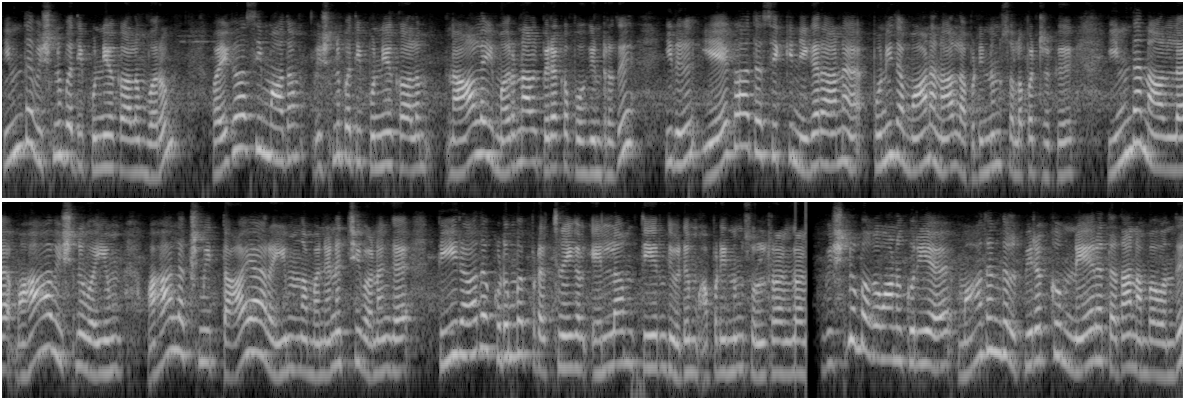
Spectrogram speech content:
இந்த விஷ்ணுபதி புண்ணிய காலம் வரும். வைகாசி மாதம் விஷ்ணுபதி புண்ணிய காலம் நாளை மறுநாள் பிறக்கப் போகின்றது. இது ஏகாதசிக்கு நிகரான புனிதமான நாள் அப்படின்னும் சொல்லப்பட்டிருக்கு. இந்த நாளில் மகாவிஷ்ணுவையும் மகாலட்சுமி தாயாரையும் நம்ம நினச்சி வணங்க தீராத குடும்ப பிரச்சனைகள் எல்லாம் தீர்ந்துவிடும் அப்படின்னும் சொல்கிறாங்க விஷ்ணு பகவானுக்குரிய மாதங்கள் பிறக்கும் நேரத்தை தான் நம்ம வந்து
